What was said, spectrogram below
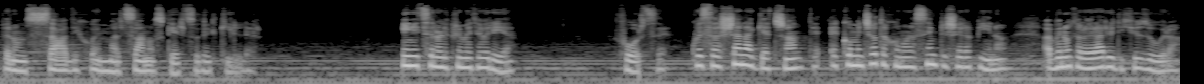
per un sadico e malsano scherzo del killer. Iniziano le prime teorie. Forse questa scena agghiacciante è cominciata con una semplice rapina avvenuta all'orario di chiusura,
